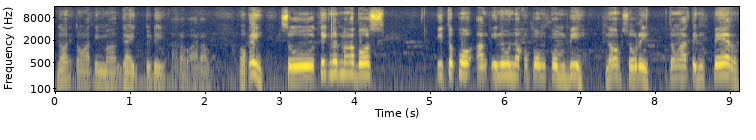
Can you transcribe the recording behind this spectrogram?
no? Itong ating mga guide today, araw-araw. Okay, so take note mga boss, ito po ang inuna ko pong kombi no? Sorry, itong ating pair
